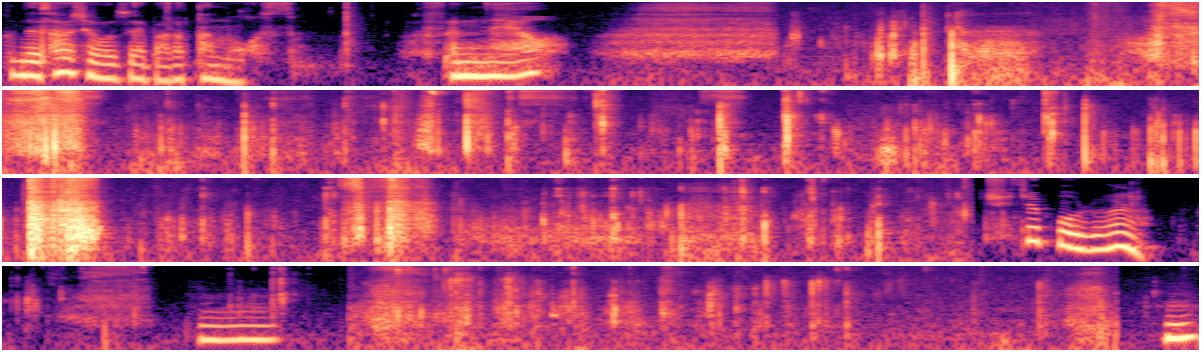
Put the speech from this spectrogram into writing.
근데 사실 어제 마라탕 먹었음. 맵네요. 치즈볼을 음. 음?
